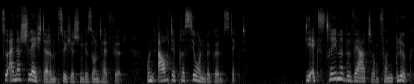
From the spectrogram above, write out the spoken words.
zu einer schlechteren psychischen Gesundheit führt und auch Depressionen begünstigt. Die extreme Bewertung von Glück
